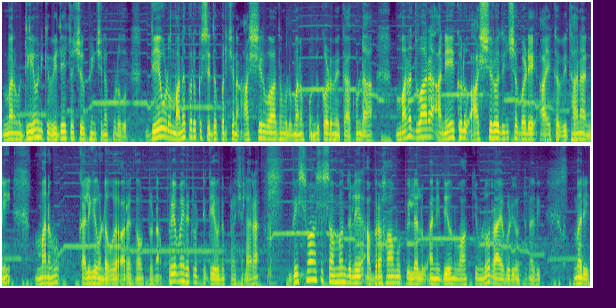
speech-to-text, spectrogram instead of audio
మనము దేవునికి విధేయత చూపించినప్పుడు దేవుడు మన కొరకు సిద్ధపరిచిన ఆశీర్వాదములు మనం పొందుకోవడమే కాకుండా మన ద్వారా అనేకులు ఆశీర్వదించబడే ఆ యొక్క విధానాన్ని మనము కలిగి ఉండవారంగా ఉంటున్నాం. ప్రియమైనటువంటి దేవుని ప్రజలారా విశ్వాస సంబంధులే అబ్రహాము పిల్లలు అని దేవుని వాక్యంలో రాయబడి ఉంటున్నది. మరి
